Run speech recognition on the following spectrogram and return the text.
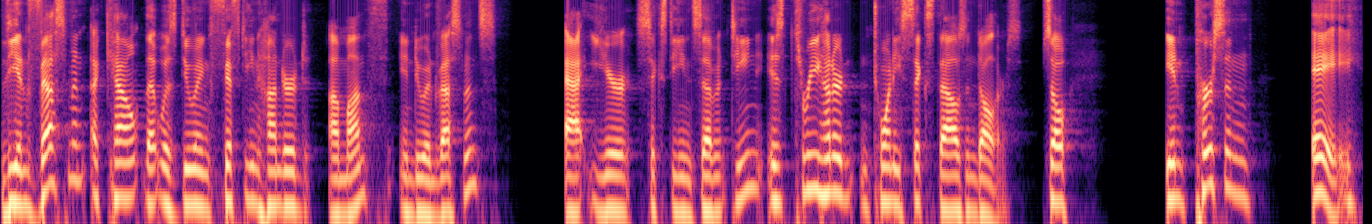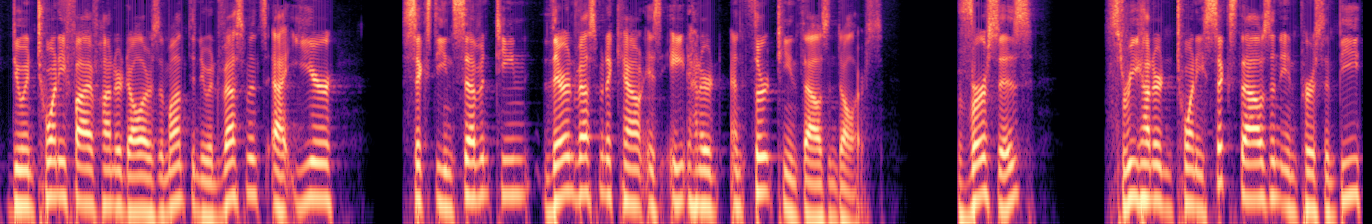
the investment account that was doing 1500 a month into investments at year 16, 17 is $326,000. So in person A, doing $2,500 a month into investments at year 16, 17, their investment account is $813,000 versus 326,000 in person B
